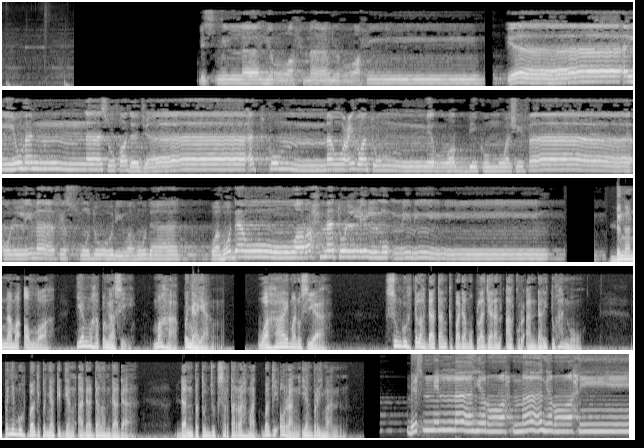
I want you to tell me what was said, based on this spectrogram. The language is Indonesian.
Bismillahirrahmanirrahim يا أيها الناس قد جاءتكم موعظة من ربكم وشفاء لما في الصدور وهدى وهدى ورحمة للمؤمنين. Dengan nama Allah yang Maha Pengasih, Maha Penyayang. Wahai manusia, sungguh telah datang kepadamu pelajaran Al-Quran dari Tuhanmu, penyembuh bagi penyakit yang ada dalam dada, dan petunjuk serta rahmat bagi orang yang beriman. بسم الله الرحمن الرحيم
